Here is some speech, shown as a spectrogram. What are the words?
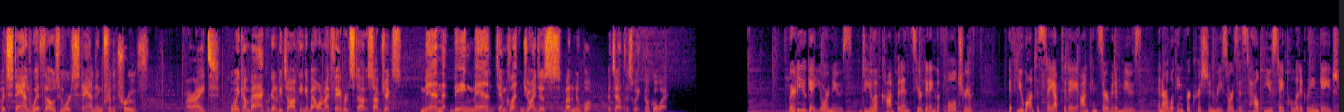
but stand with those who are standing for the truth. All right. When we come back, we're going to be talking about one of my favorite stu- subjects men being men. Tim Clinton joins us about a new book that's out this week. Don't go away. Where do you get your news? Do you have confidence you're getting the full truth? If you want to stay up to date on conservative news and are looking for Christian resources to help you stay politically engaged,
